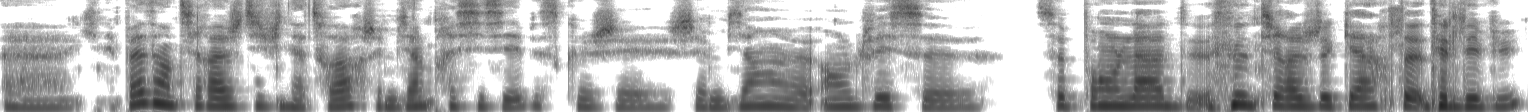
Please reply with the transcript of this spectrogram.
qui n'est pas un tirage divinatoire, j'aime bien le préciser parce que j'aime bien enlever ce, ce pan-là de, tirage de cartes dès le début.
